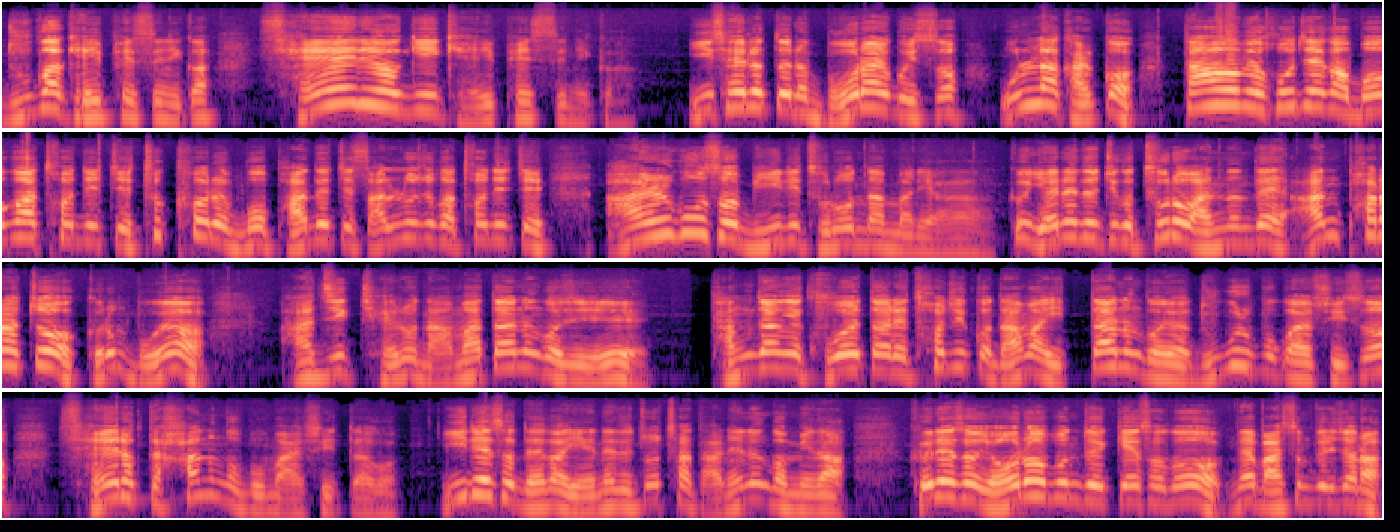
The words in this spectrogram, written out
누가 개입했으니까? 세력이 개입했으니까. 이 세력들은 뭘 알고 있어? 올라갈 거. 다음에 호재가 뭐가 터질지, 특허를 뭐 받을지, 살루즈가 터질지 알고서 미리 들어온단 말이야. 그 얘네들 지금 들어왔는데 안 팔았죠? 그럼 뭐야? 아직 재료 남았다는 거지. 당장에 9월 달에 터질 거 남아 있다는 거예요. 누굴 보고 알 수 있어? 세력들 하는 거 보면 알 수 있다고. 이래서 내가 얘네들 쫓아다니는 겁니다. 그래서 여러분들께서도 내가 말씀드리잖아.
